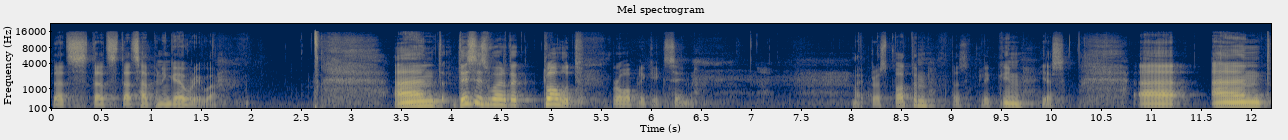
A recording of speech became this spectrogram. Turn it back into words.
that's, that's, that's happening everywhere. And this is where the cloud probably kicks in. I press button, does it click in? Yes. Uh, and,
